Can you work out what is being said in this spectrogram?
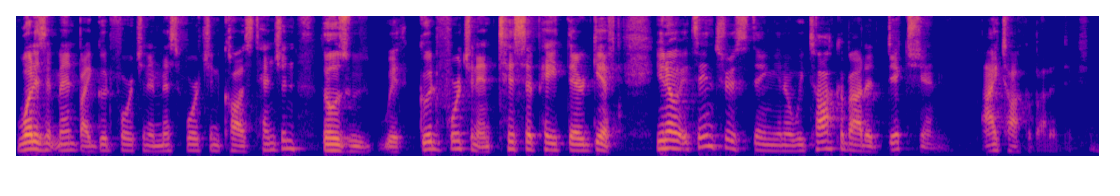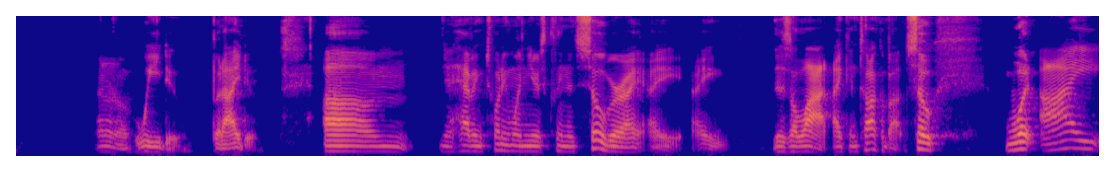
What is it meant by good fortune and misfortune cause tension? Those who with good fortune anticipate their gift. You know it's interesting you know we talk about addiction. I talk about addiction. I don't know if we do but i do. Um you know, having 21 years clean and sober I, I i there's a lot i can talk about. So what i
